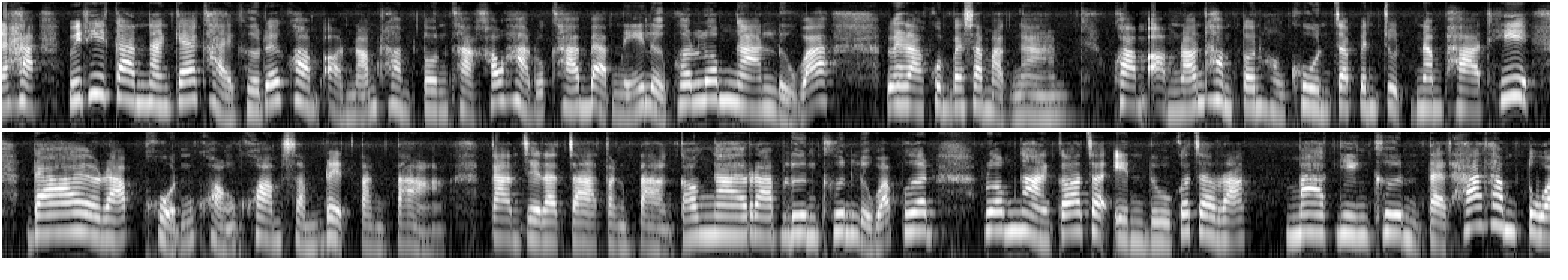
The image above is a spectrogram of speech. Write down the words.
นะคะ วิธีการการแก้ไขคือด้วยความอ่อนน้อมถ่อมตนค่ะ เข้าหาลูกค้าแบบนี้หรือเพื่อนร่วมงานหรือว่าเวลาคุณไปสมัครงาน ความอ่อนน้อมถ่อมตนของคุณจะเป็นจุดนำพาที่ได้รับผลของความสำเร็จต่างๆ การเจรจาต่างๆ ก็ง่ายราบลื่นขึ้น หรือว่าเพื่อนร่วมงานก็จะเอ็นดูก็จะรักมากยิ่งขึ้น แต่ถ้าทำตัว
